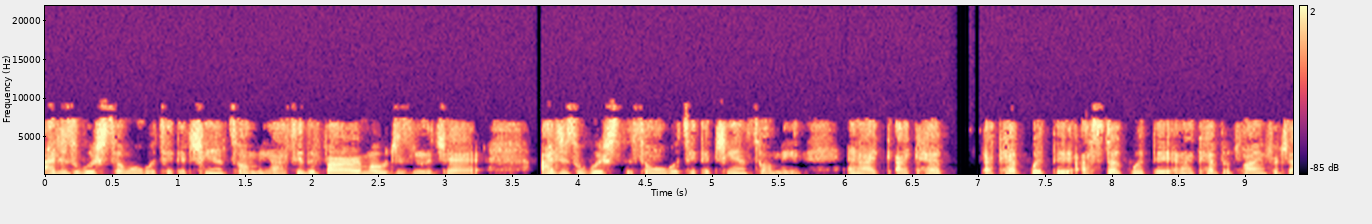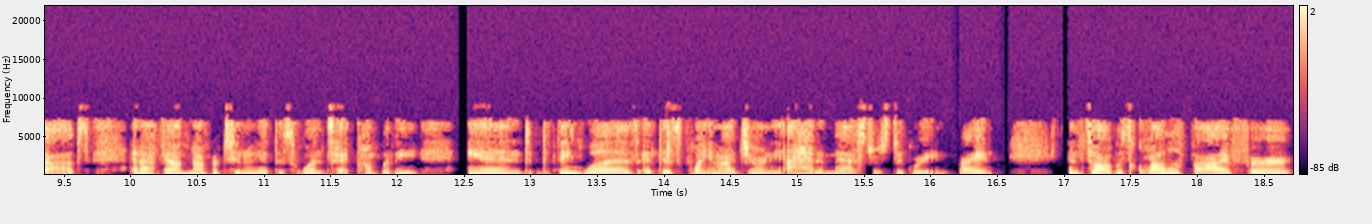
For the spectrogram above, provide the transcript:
I just wish someone would take a chance on me. I see the fire emojis in the chat. I just wish that someone would take a chance on me. And I, I kept I kept with it. I stuck with it and I kept applying for jobs and I found an opportunity at this one tech company. And the thing was, at this point in my journey, I had a master's degree, right? And so I was qualified for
